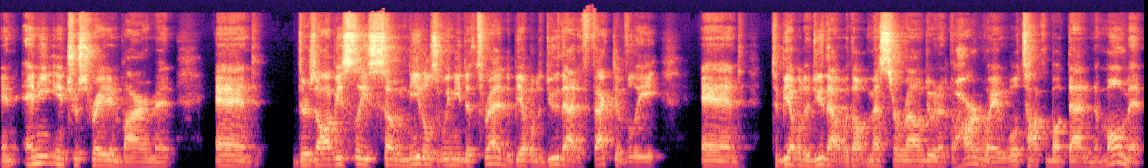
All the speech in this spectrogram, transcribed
in any interest rate environment. And there's obviously some needles we need to thread to be able to do that effectively. And to be able to do that without messing around doing it the hard way, we'll talk about that in a moment.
